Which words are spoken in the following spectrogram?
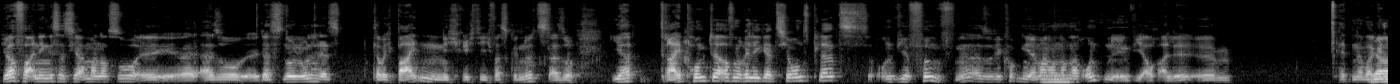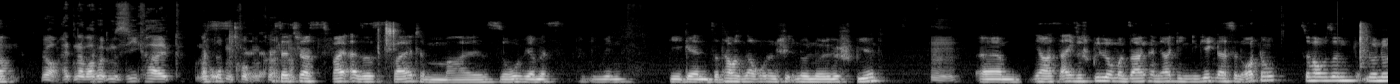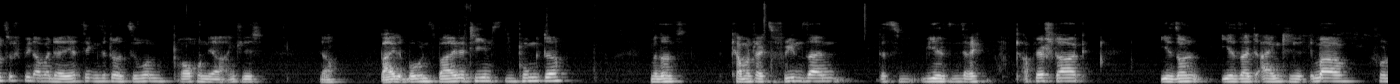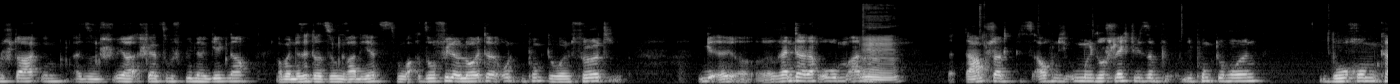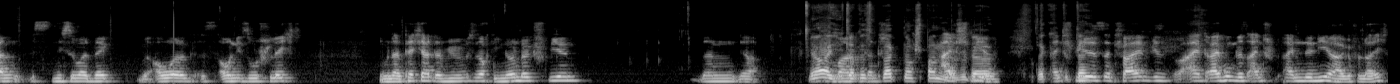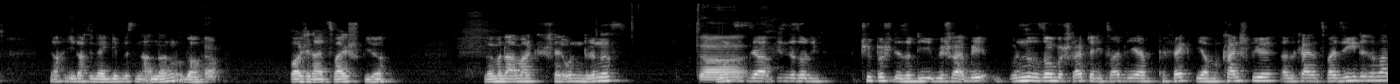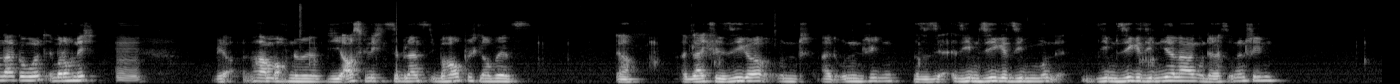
Ja, vor allen Dingen ist das ja immer noch so, äh, also das 0-0 hat jetzt, glaube ich, beiden nicht richtig was genützt. Also ihr habt drei Punkte auf dem Relegationsplatz und wir fünf, ne? Also wir gucken ja immer Mhm. noch nach unten irgendwie auch alle. Ähm, hätten aber Ja. ja, hätten aber auch mit dem Sieg halt nach Das oben ist, gucken das können. ist jetzt Ne? schon das, zwei, also das zweite Mal so. Wir haben jetzt gegen, Sandhausen auch unentschieden 0-0 gespielt. Mhm. Ähm, ja, es ist eigentlich so Spiele, wo man sagen kann, ja, gegen die Gegner ist es in Ordnung, zu Hause 0-0 zu spielen, aber in der jetzigen Situation brauchen ja eigentlich, ja, beide, bei uns beide Teams die Punkte. Man sonst kann man vielleicht zufrieden sein, dass wir sind recht abwehrstark. Ihr, soll, ihr seid eigentlich immer schon stark, also schwer, schwer zu bespielender Gegner. Aber in der Situation gerade jetzt, wo so viele Leute unten Punkte holen, Fürth äh, rennt da nach oben an. Mhm. Darmstadt ist auch nicht unbedingt so schlecht, wie sie die Punkte holen. Bochum kann, ist nicht so weit weg. Aue ist auch nicht so schlecht. Wenn man dann Pech hat, dann wir müssen noch gegen Nürnberg spielen. Dann, ja. Ja, ich Mal glaube, das bleibt noch spannend. Ein also Spiel. da, da, Ein da, Spiel ist entscheidend. Wir sind, ein, drei Punkte ist ein, eine Niederlage vielleicht. Ja, je nach den Ergebnissen anderen. Oder Ja. brauche ich dann halt zwei Spiele. Wenn man da einmal schnell unten drin ist, uns da ist ja, wir sind ja so die typisch, also die beschreiben, unsere Saison beschreibt ja die zweite Liga perfekt. Wir haben kein Spiel, also keine zwei Siege hintereinander geholt, immer noch nicht. Mhm. Wir haben auch eine, die ausgeglichenste Bilanz überhaupt. Ich glaube jetzt, ja, gleich viele Siege und halt unentschieden. Also sie- sieben Siege, sieben, sieben Siege, sieben Niederlagen und der Rest unentschieden.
